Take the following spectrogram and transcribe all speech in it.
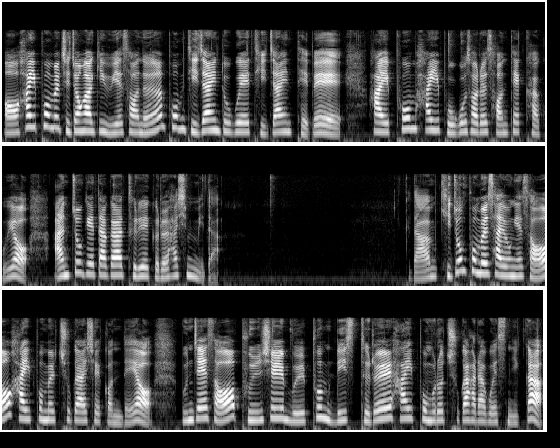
어, 하위 폼을 지정하기 위해서는 폼 디자인 도구의 디자인 탭에 하위 폼 하위 보고서를 선택하고요. 안쪽에다가 드래그를 하십니다. 그 다음 기존 폼을 사용해서 하위폼을 추가하실 건데요. 문제에서 분실 물품 리스트를 하위폼으로 추가하라고 했으니까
